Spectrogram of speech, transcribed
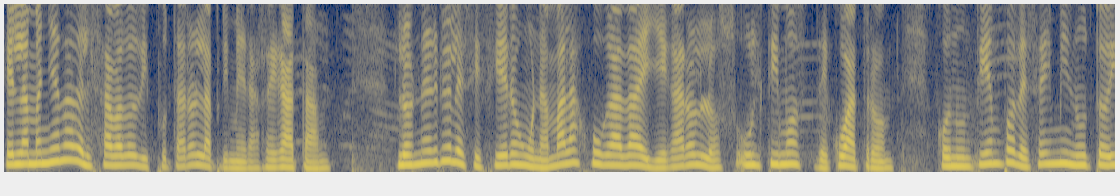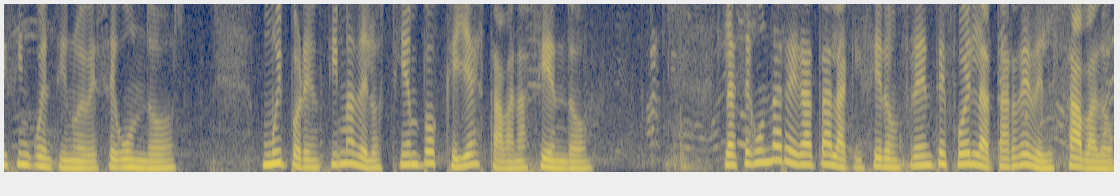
En la mañana del sábado disputaron la primera regata. Los nervios les hicieron una mala jugada y llegaron los últimos de cuatro, con un tiempo de 6 minutos y 59 segundos, muy por encima de los tiempos que ya estaban haciendo. La segunda regata a la que hicieron frente fue en la tarde del sábado.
